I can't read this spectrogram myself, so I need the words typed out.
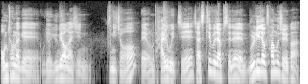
엄청나게 우리가 유명하신 분이죠. 네, 여러분 다 알고 있지. 자, 스티브 잡스는 물리적 사무실과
